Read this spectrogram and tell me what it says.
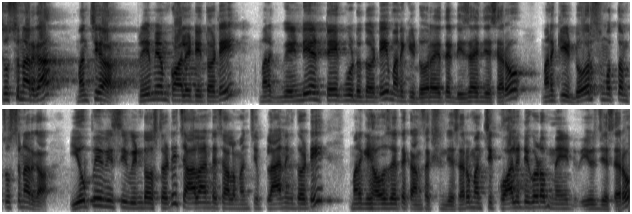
చూస్తున్నారుగా మంచిగా ప్రీమియం క్వాలిటీ తోటి మనకి ఇండియన్ టేక్ వుడ్ తోటి మనకి డోర్ అయితే డిజైన్ చేశారు. మనకి డోర్స్ మొత్తం చూస్తున్నారుగా. యూపీవీసీ విండోస్ తోటి చాలా అంటే చాలా మంచి ప్లానింగ్ తోటి మనకి హౌస్ అయితే కన్స్ట్రక్షన్ చేశారు. మంచి క్వాలిటీ కూడా మెయిన్ యూజ్ చేశారు.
